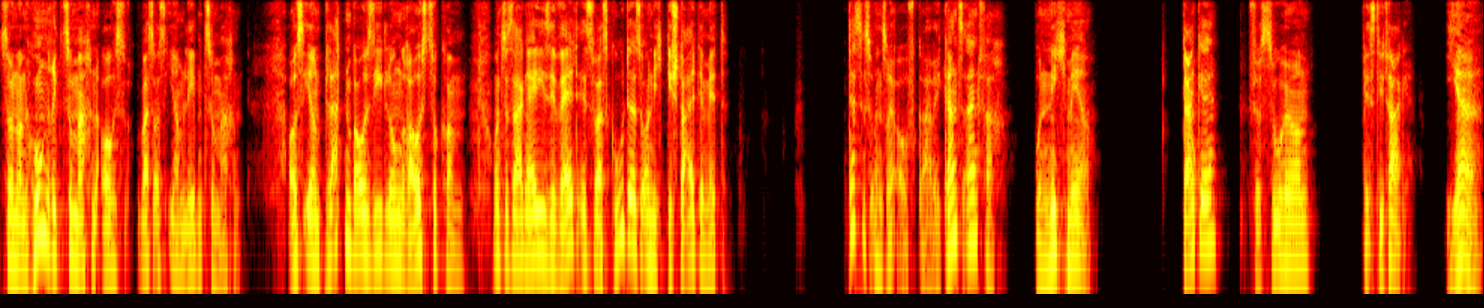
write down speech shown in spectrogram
sondern hungrig zu machen, aus, was aus ihrem Leben zu machen aus ihren Plattenbausiedlungen rauszukommen und zu sagen, hey, diese Welt ist was Gutes und ich gestalte mit. Das ist unsere Aufgabe, ganz einfach und nicht mehr. Danke fürs Zuhören. Bis die Tage. Ja,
